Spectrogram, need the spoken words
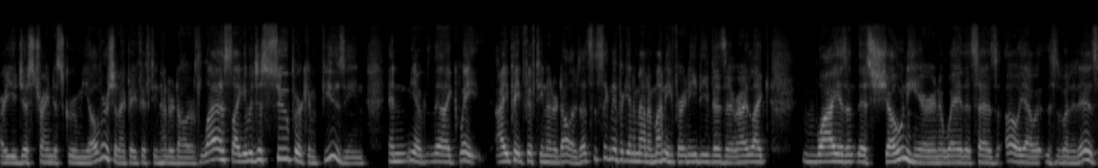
are you just trying to screw me over should i pay $1500 less like it was just super confusing and you know they're like wait I paid fifteen hundred dollars. That's a significant amount of money for an ED visit, right? Like, why isn't this shown here in a way that says, "Oh yeah, this is what it is"?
